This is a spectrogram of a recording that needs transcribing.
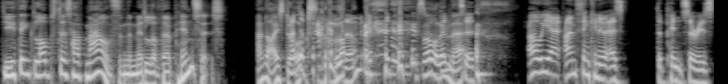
Do you think lobsters have mouths in the middle of their pincers? and ice At the dogs. back The of lo- them, the, it's all in there. Oh yeah, I'm thinking of it as the pincer is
